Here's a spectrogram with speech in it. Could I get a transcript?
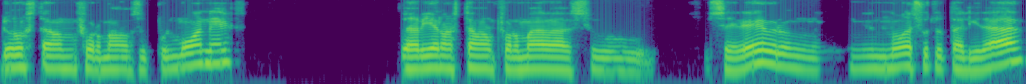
no estaban formados sus pulmones, todavía no estaban formadas su, cerebro, no en su totalidad.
